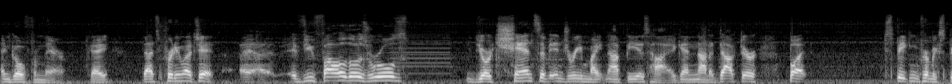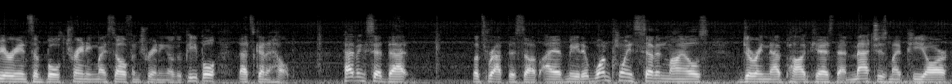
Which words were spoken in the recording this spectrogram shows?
And go from there. Okay? That's pretty much it. If you follow those rules, your chance of injury might not be as high. Again, not a doctor, but speaking from experience of both training myself and training other people, that's going to help. Having said that, let's wrap this up. I have made it 1.7 miles during that podcast. That matches my PR.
